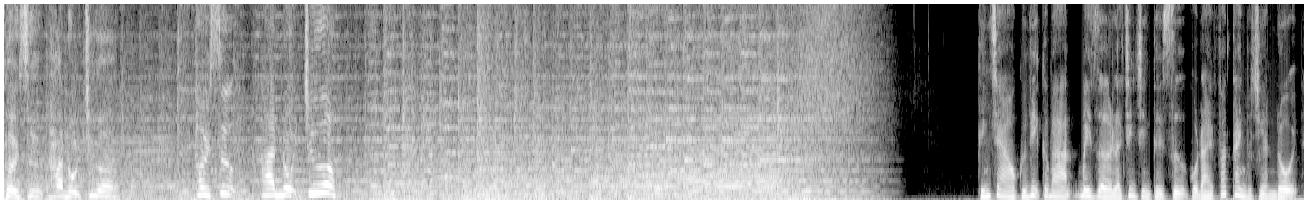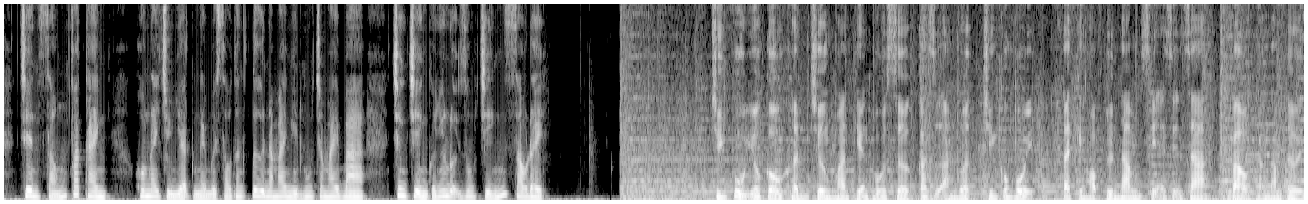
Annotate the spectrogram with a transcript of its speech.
Thời sự Hà Nội trưa. Thời sự Hà Nội trưa. Kính chào quý vị các bạn. Bây giờ là chương trình thời sự của Đài Phát thanh và Truyền hình Hà Nội trên sóng phát thanh. Hôm nay chủ nhật ngày 16 tháng 4 năm 2023, chương trình có những nội dung chính sau đây. Chính phủ yêu cầu khẩn trương hoàn thiện hồ sơ các dự án luật trình Quốc hội tại kỳ họp thứ 5 sẽ diễn ra vào tháng 5 tới.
